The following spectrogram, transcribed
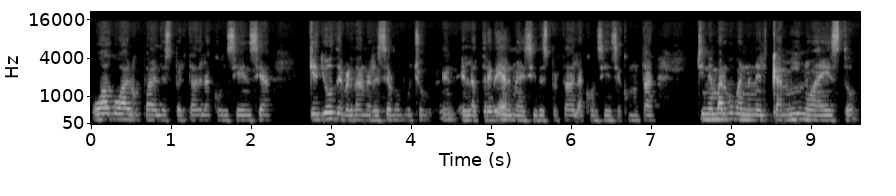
o hago algo para el despertar de la conciencia, que yo de verdad me reservo mucho el, atreverme a decir despertar de la conciencia como tal. Sin embargo, bueno, en el camino a esto,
